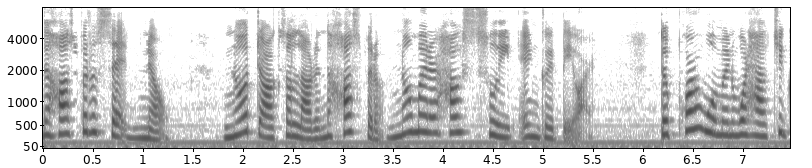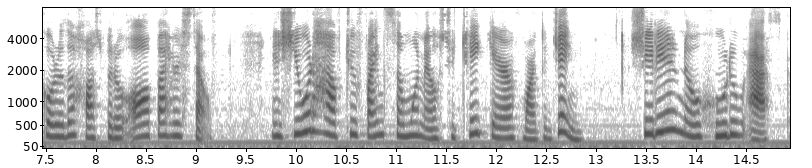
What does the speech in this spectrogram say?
the hospital said no. No dogs allowed in the hospital, no matter how sweet and good they are. The poor woman would have to go to the hospital all by herself, and she would have to find someone else to take care of Martha Jane. She didn't know who to ask.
